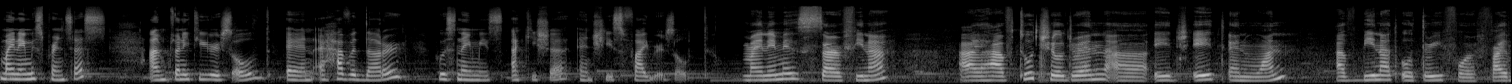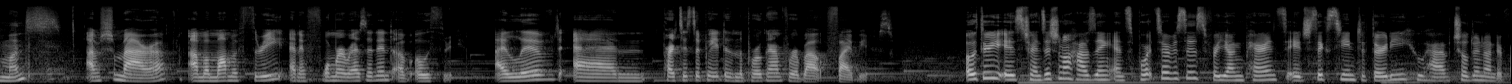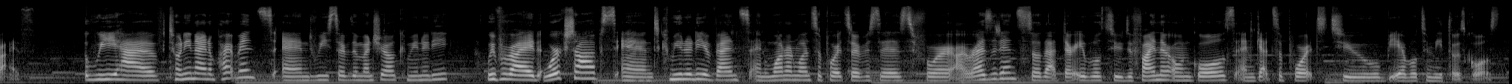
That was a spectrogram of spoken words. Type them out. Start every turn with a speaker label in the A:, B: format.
A: My name is Princess. I'm 22 years old and I have a daughter whose name is Akisha and she's five years old.
B: My name is Sarafina. I have two children, uh, age 8 and 1. I've been at O3 for five months.
C: I'm Shamara. I'm a mom of three and a former resident of O3. I lived and participated in the program for about five years.
D: O3 is transitional housing and support services for young parents aged 16 to 30 who have children under five. We have 29 apartments and we serve the Montreal community. We provide workshops and community events and one-on-one support services for our residents so that they're able to define their own goals and get support to be able to meet those goals.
